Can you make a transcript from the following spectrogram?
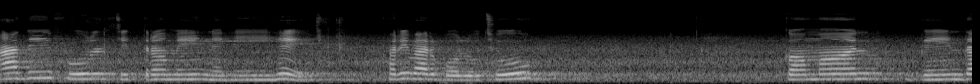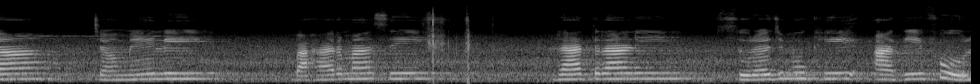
આદિ ફૂલ ચિત્ર મેં નહીં હે. ફરી વાર બોલું છું. કમલ, ગેંદા, ચમેલી બહારમાસી રાતરાણી सूरजमुखी आदि फूल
